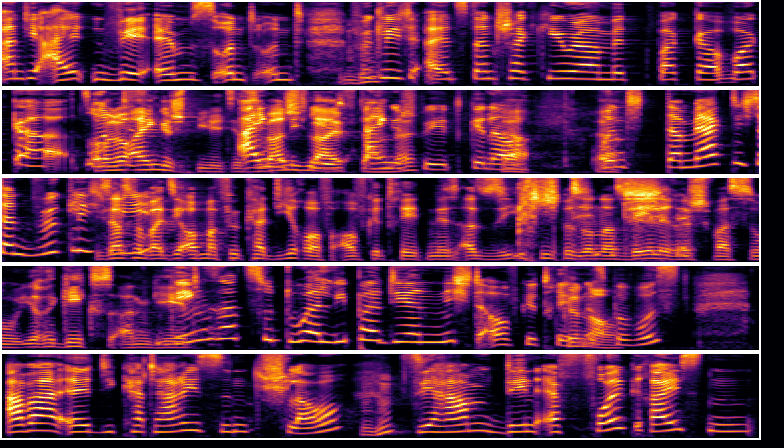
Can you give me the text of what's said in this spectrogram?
an, die alten WMs und, und Mhm. wirklich als dann Shakira mit Waka Waka so Aber nur eingespielt. Jetzt. Sie war nicht live da. Ne? eingespielt, genau. Ja, ja. Und da merkte ich dann wirklich, Ich sag's nur, weil sie auch mal für Kadirov aufgetreten ist. Also sie ist nicht besonders wählerisch, was so ihre Gigs Im angeht. Gegensatz zu Dua Lipa, die ja nicht aufgetreten Genau. ist, bewusst. Aber äh, die Kataris sind schlau. Mhm. Sie haben den erfolgreichsten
